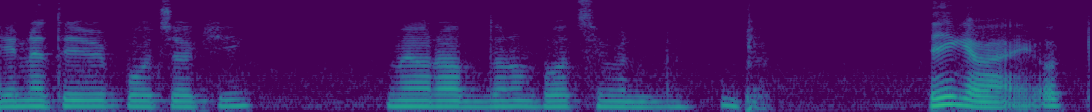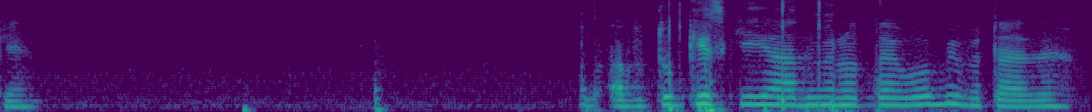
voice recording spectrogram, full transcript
ये नतीजे पहुँचा कि मैं और आप दोनों बहुत सिमिलर ठीक है भाई, ओके। अब- तू किसकी याद में रोता है वो भी बता दे।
